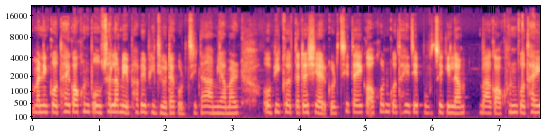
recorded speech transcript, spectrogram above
মানে কোথায় কখন পৌঁছালাম এভাবে ভিডিওটা করছি না। আমি আমার অভিজ্ঞতাটা শেয়ার করছি। তাই কখন কোথায় যে পৌঁছে গেলাম বা কখন কোথায়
